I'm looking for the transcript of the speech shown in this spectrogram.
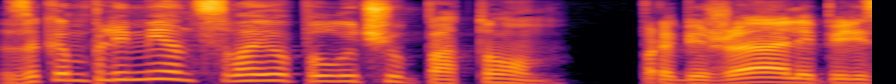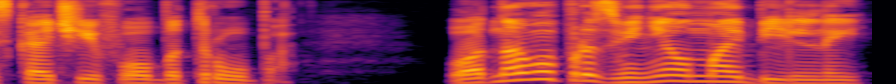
За комплимент свое получу потом. Пробежали, перескочив оба трупа. У одного прозвенел мобильный.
